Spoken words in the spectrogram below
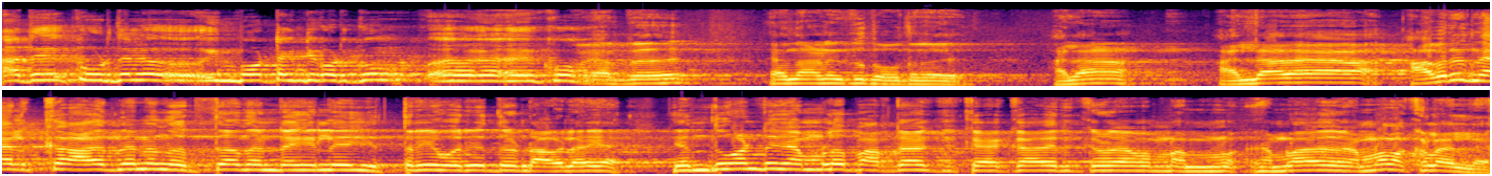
അത് കൂടുതൽ ഇമ്പോർട്ടന്റ് കൊടുക്കും ഏഹ്, കൊ- വേണ്ടത് എന്നാണ് എനിക്ക് തോന്നുന്നത്. അല്ല അല്ലാതെ അവർ നിലയ്ക്ക് ആദ്യം തന്നെ നിർത്തുകയെന്നുണ്ടെങ്കിൽ ഇത്രയും ഒരു ഇതുണ്ടാവില്ല. എന്തുകൊണ്ട് നമ്മൾ പറഞ്ഞ കേൾക്കാതിരിക്കണ നമ്മളെ നമ്മളെ മക്കളല്ലേ?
